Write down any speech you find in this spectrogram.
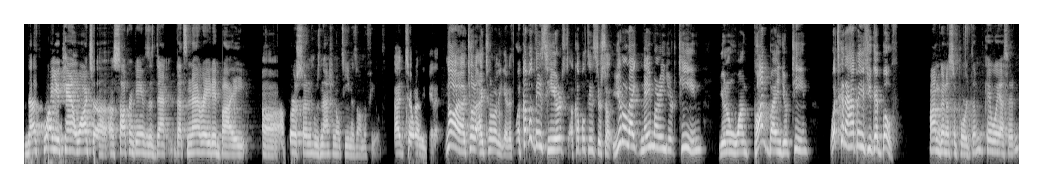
That's why you can't watch a, a soccer game that's narrated by uh, a person whose national team is on the field. I totally get it. No, I totally, I totally get it. A couple things here, a couple things here. So you don't like Neymar in your team. You don't want Pogba in your team. What's going to happen if you get both? I'm going to support them. ¿Qué voy a hacer?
